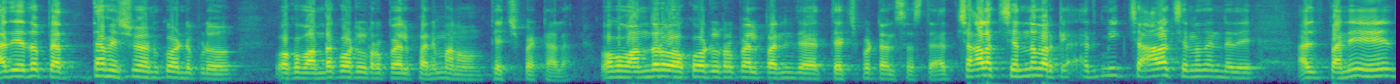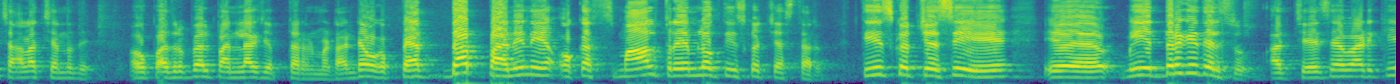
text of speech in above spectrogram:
అది ఏదో పెద్ద విషయం అనుకోండి ఇప్పుడు ఒక వంద కోట్ల రూపాయల పని మనం తెచ్చిపెట్టాలి. ఒక వంద కోట్ల రూపాయల పని తెచ్చిపెట్టాల్సి వస్తే అది చాలా చిన్న వర్క్ అది మీకు చాలా చిన్నదండి అది. అది పని చాలా చిన్నది. ఒక పది రూపాయల పనిలాగా చెప్తారనమాట అంటే ఒక పెద్ద పనిని ఒక స్మాల్ ఫ్రేమ్లోకి తీసుకొచ్చేస్తారు. తీసుకొచ్చేసి మీ ఇద్దరికీ తెలుసు. అది చేసేవాడికి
